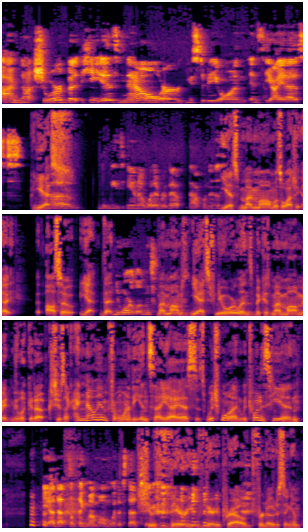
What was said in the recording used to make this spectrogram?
I'm not sure, but he is now or used to be on NCIS, Yes, uh, Louisiana, whatever that that one is. yes. My mom was watching. Uh, also, yeah, that New Orleans. my mom's yes, New Orleans because my mom made me look it up because She was like, I know him from one of the NCISs. Which one? Which one is he in? yeah, that's something my mom would have said She was very, very proud for noticing him.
